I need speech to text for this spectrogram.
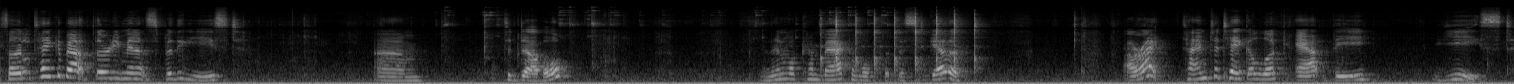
So it'll take about 30 minutes for the yeast um, to double. And then we'll come back and we'll put this together. All right, time to take a look at the yeast.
